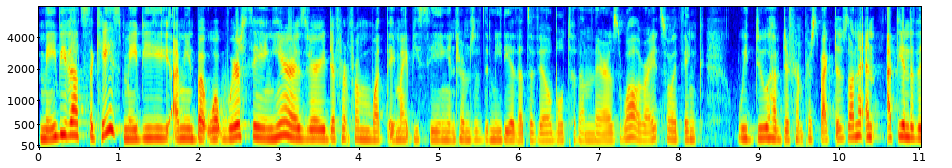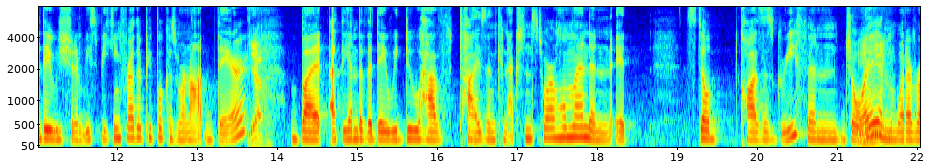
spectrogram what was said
maybe that's the case. Maybe i mean but what we're seeing here is very different from what they might be seeing in terms of the media that's available to them there as well right? So i think we do have different perspectives on it. And at the end of the day we shouldn't be speaking for other people because we're not there. Yeah. but at the end of the day we do have ties and connections to our homeland and it still causes grief and joy and whatever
